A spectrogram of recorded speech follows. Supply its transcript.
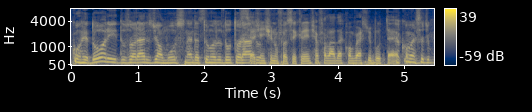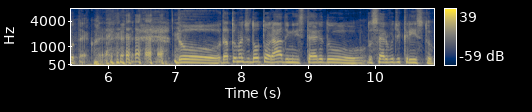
corredor e dos horários de almoço, né, da turma do doutorado. Se a gente não fosse crente, ia falar da conversa de boteco. A conversa de boteco. É. do, da turma de doutorado e ministério do, do servo de Cristo.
